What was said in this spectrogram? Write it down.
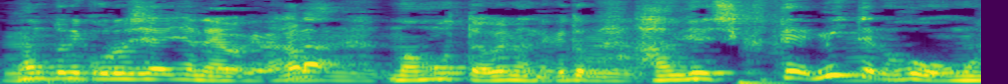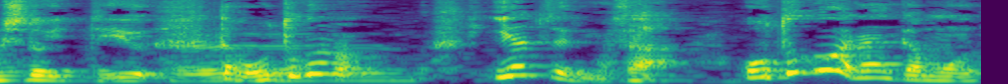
うん本当に殺し合いじゃないわけだから、うん守った上なんだけど、うん激しくて、見てる方面白いっていう。だから男のやつよりもさ、男はなんかもう、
